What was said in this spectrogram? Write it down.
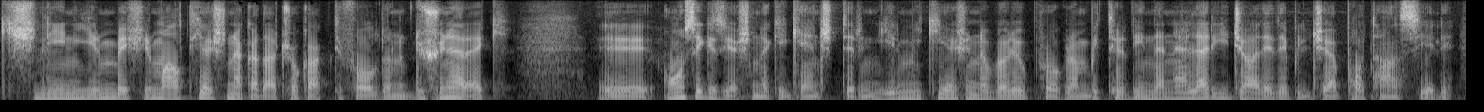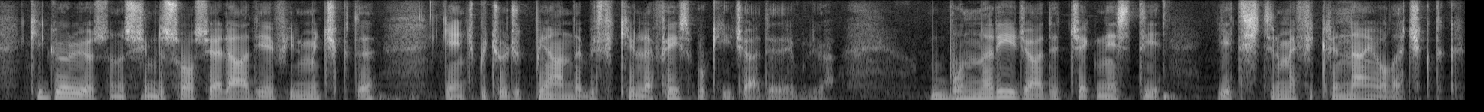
kişiliğin 25-26 yaşına kadar çok aktif olduğunu düşünerek 18 e, yaşındaki gençlerin 22 yaşında böyle bir program bitirdiğinde neler icat edebileceği potansiyeli ki görüyorsunuz şimdi Sosyal Ağ diye filmi çıktı. Genç bir çocuk bir anda bir fikirle Facebook icat edebiliyor. Bunları icat edecek nesli yetiştirme fikrinden yola çıktık.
